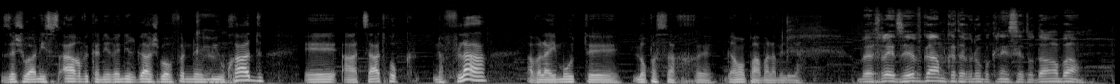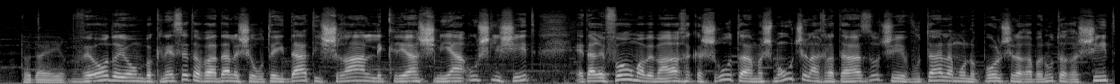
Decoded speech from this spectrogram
זה שהוא היה נסער וכנראה נרגש באופן uh, מיוחד. Uh, ההצעת חוק נפלה, אבל העימות לא פסח גם הפעם על המליאה. בהחלט, זאב גם כתבנו בכנסת, תודה רבה. תודה, יאיר. ועוד היום בכנסת, הוועדה לשירותי דת אישרה לקריאה שנייה ושלישית את הרפורמה במערך הכשרות. המשמעות של ההחלטה הזאת שיבוטל המונופול של הרבנות הראשית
